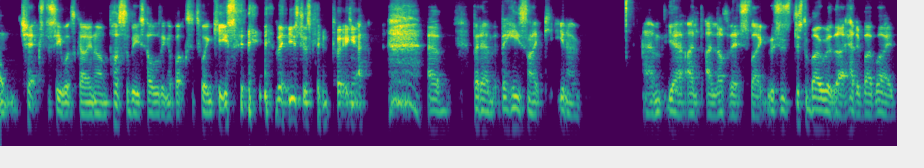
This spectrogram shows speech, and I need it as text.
um, checks to see what's going on. Possibly he's holding a box of Twinkies that he's just been putting out. Um, but um, but he's like, you know, um, yeah, I, I love this. Like, this is just a moment that I had in my mind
